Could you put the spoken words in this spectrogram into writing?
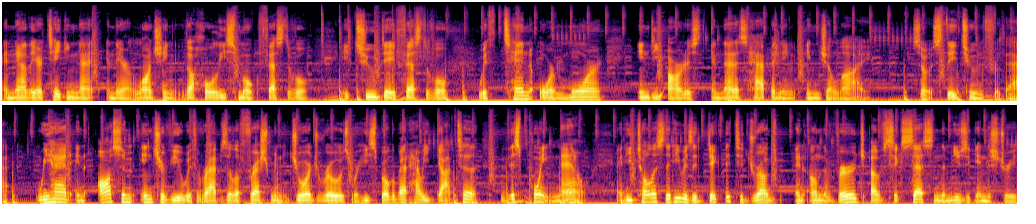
And now they are taking that and they are launching the Holy Smoke Festival, a two day festival with 10 or more indie artists, and that is happening in July. So stay tuned for that. We had an awesome interview with Rapzilla freshman George Rose where he spoke about how he got to this point now. And he told us that he was addicted to drugs and on the verge of success in the music industry.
